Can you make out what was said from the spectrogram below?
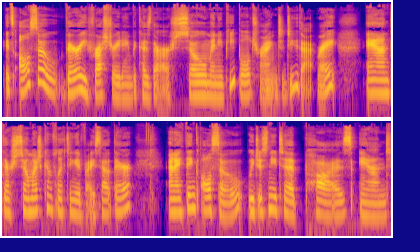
It's also very frustrating because there are so many people trying to do that, right? And there's so much conflicting advice out there. And I think also we just need to pause and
